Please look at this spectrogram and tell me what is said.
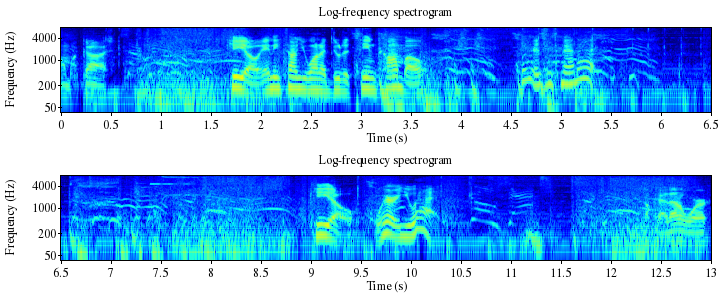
Oh my gosh. Kiyo, anytime you want to do the team combo, where is this man at? Kiyo, where are you at? Okay, that'll work.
